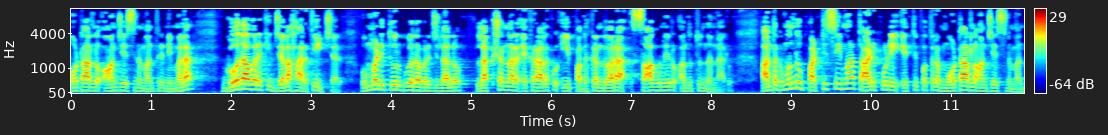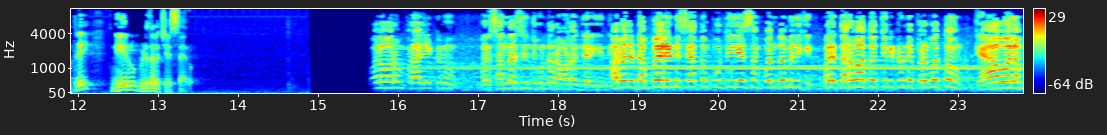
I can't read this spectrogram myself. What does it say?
మోటార్లు ఆన్ చేసిన మంత్రి నిమ్మల గోదావరికి జలహారతి ఇచ్చారు. ఉమ్మడి తూర్పుగోదావరి జిల్లాలో లక్షన్నర ఎకరాలకు ఈ పథకం ద్వారా సాగునీరు అందుతుందన్నారు. అంతకుముందు పట్టిసీమ తాడిపూడి ఎత్తిపోతల మోటార్లు ఆన్ చేసిన మంత్రి నీరు విడుదల చేశారు. పోలవరం ప్రాజెక్టును మరి సందర్శించుకుంటూ రావడం జరిగింది. ఆ రోజు డెబ్బై రెండు శాతం పూర్తి చేసాం పంతొమ్మిదికి. మరి తర్వాత వచ్చినటువంటి ప్రభుత్వం కేవలం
